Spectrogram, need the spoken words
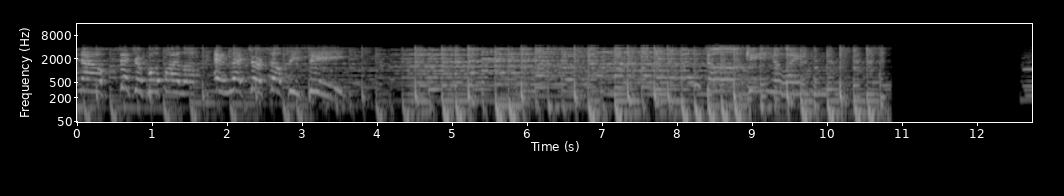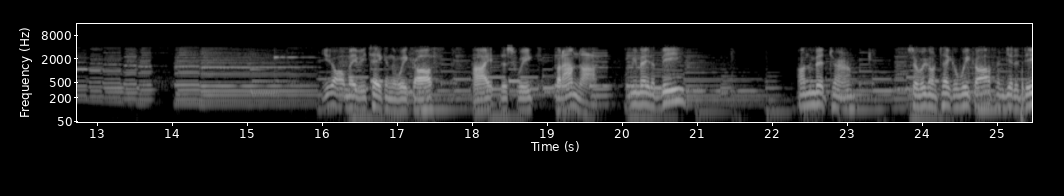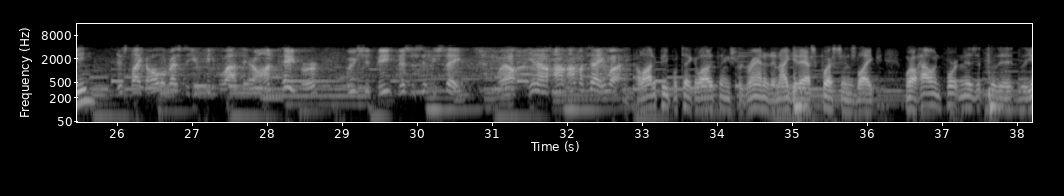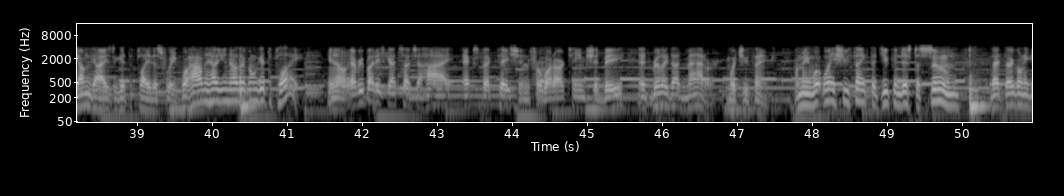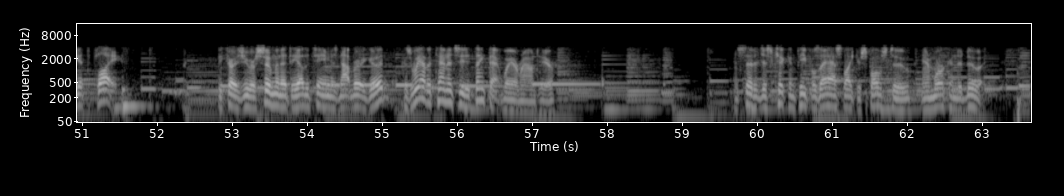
Visit now, set your profile up, and let yourself be seen. You all may be taking the week off, all right, this week, but I'm not. We made a B on the midterm, so we're going to take a week off and get a D. Just like all the rest of you people out there, on paper, we should beat Mississippi State. Well, you know, I'm, I'm gonna tell you what. A lot of people take a lot of things for granted, and I get asked questions like, well, how important is it for the, the young guys to get to play this week? Well, how in the hell you know they're to get to play? You know, everybody's got such a high expectation for what our team should be. It really doesn't matter what you think. I mean, what makes you think that you can just assume that they're going to get to play? Because you're assuming that the other team is not very good? Because we have a tendency to think that way around here. Instead of just kicking people's ass like you're supposed to and working to do it.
